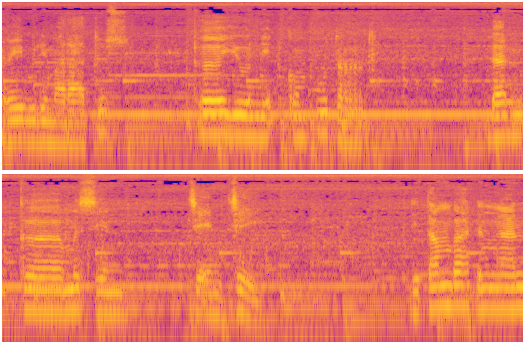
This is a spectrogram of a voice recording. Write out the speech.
1500 ke unit komputer dan ke mesin CNC ditambah dengan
